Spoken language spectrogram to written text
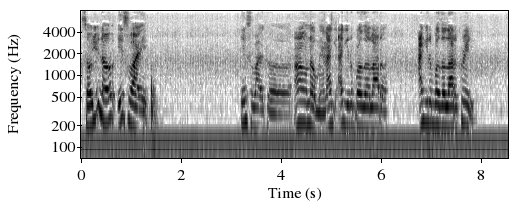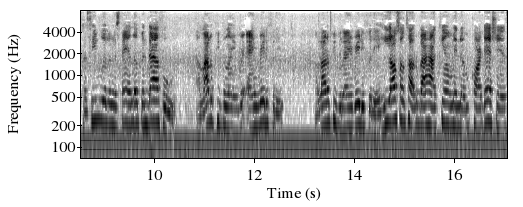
So you know, it's like it's like uh I don't know, man. I I get a brother a lot of I get a brother a lot of credit because he willing to stand up and die for it. A lot of people ain't ain't ready for that. A lot of people ain't ready for that. He also talked about how Kim and them Kardashians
